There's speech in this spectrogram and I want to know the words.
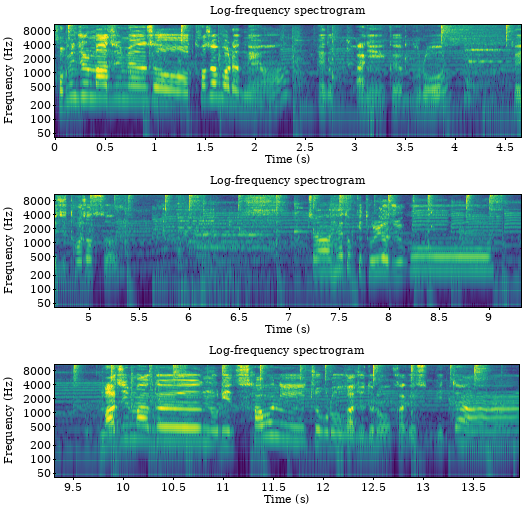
거미줄 맞으면서 터져버렸네요. 해독 아니 그 무로. 돼지 터졌어. 자 해독기 돌려주고 마지막은 우리 사원이 쪽으로 가주도록 하겠습니다.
